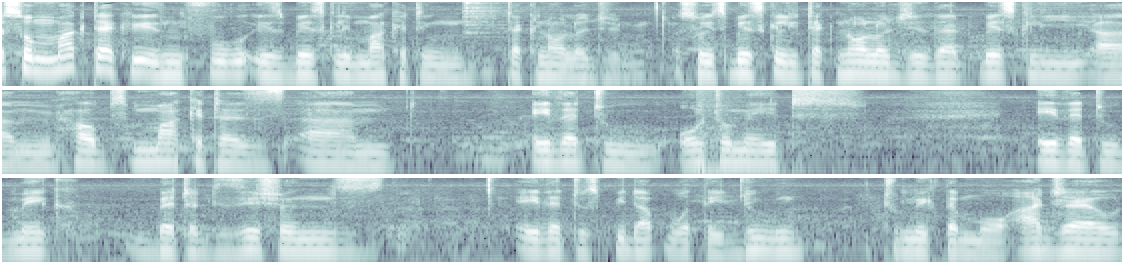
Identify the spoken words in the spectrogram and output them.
So MarkTech in full is basically marketing technology. So it's basically technology that basically um, helps marketers um, either to automate, either to make better decisions, either to speed up what they do, to make them more agile,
